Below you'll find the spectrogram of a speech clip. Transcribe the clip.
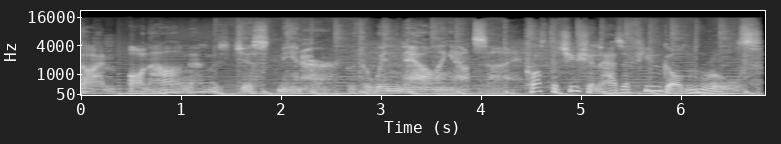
time on Hung. It was just me and her, with the wind howling outside. Prostitution has a few golden rules.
